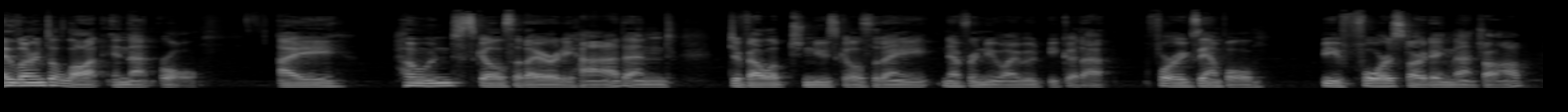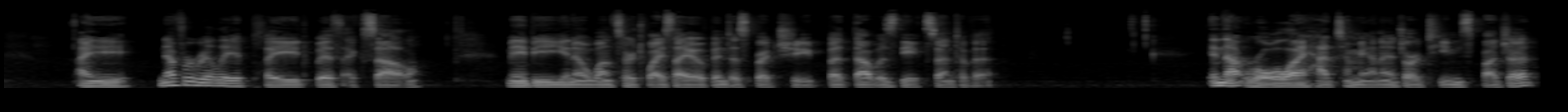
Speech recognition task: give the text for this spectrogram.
I learned a lot in that role. I honed skills that I already had and developed new skills that I never knew I would be good at. For example, before starting that job, I never really played with Excel. Maybe, you know, once or twice I opened a spreadsheet, but that was the extent of it. In that role, I had to manage our team's budget.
